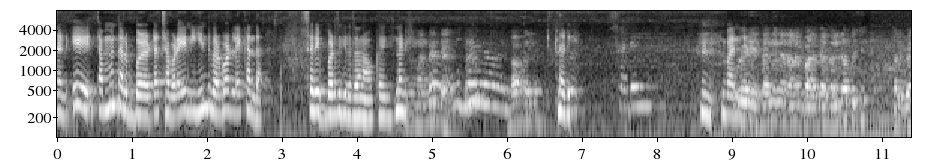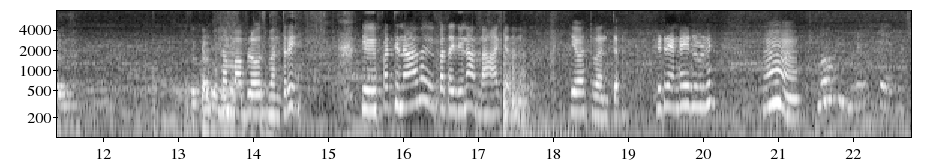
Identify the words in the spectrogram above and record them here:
ನೋಡಿ ಏ ತಮ್ಮಂತ ತಲೆ ಬ ಟಚ್ ಬಡ ನೀ ಹಿಂದೆ ಬರಬಾಡ್ಲೇಕಂದ ಸರಿ ಬಡ್ದಿಗಿರ್ದ ನಾವು ಕೈಗೆ. ನಡಿ. ನಡಿ. ಬನ್ನಿ. ನಮ್ಮ ಬ್ಲೌಸ್ ಬಂತ್ರಿ. ನೀವು ಇಪ್ಪತ್ತು ದಿನ ಆದ ಇಪ್ಪತ್ತೈದು ದಿನ ಅದನ್ನ ಹಾಕಿ ನಾನು ಇವತ್ತು ಬಂತು. ಇಡ್ರಿ ಹಂಗೆ ಹ್ಞೂ ಮಮ್ಮಿ ಟೆರೆಸ್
